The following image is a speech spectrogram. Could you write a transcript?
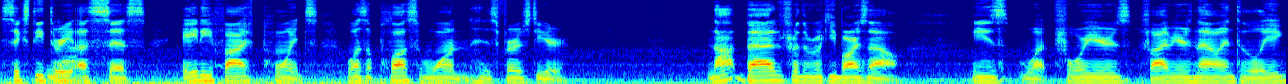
63 Yeah. assists, 85 points, was a plus 1 his first year. Not bad for the rookie Barzal. He's what, 4 years, 5 years now into the league.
